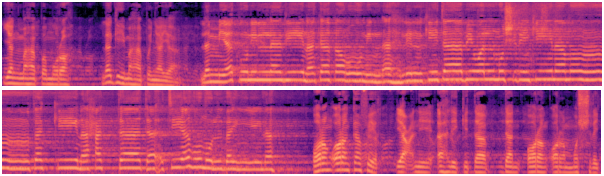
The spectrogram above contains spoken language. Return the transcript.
yang Maha Pemurah lagi Maha Penyayang. لم يكن الذين كفروا من أهل الكتاب والمشركين منفكين حتى تأتيهم البينة Orang-orang kafir, yakni ahli kitab dan orang-orang musyrik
